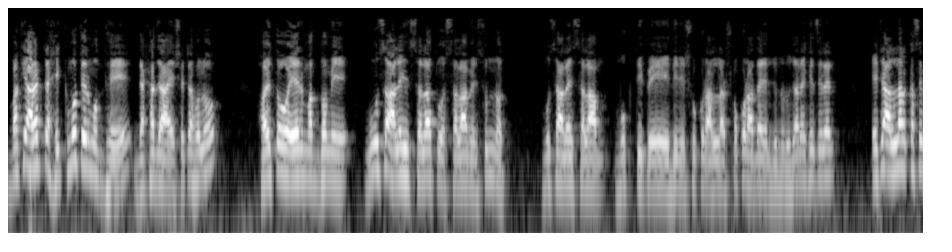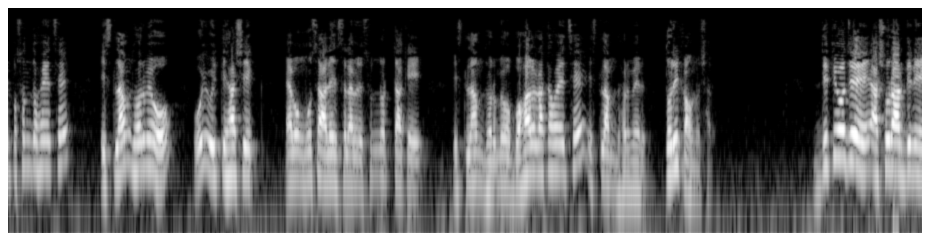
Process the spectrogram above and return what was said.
বাকি আরেকটা হেকমতের মধ্যে দেখা যায়, সেটা হলো, হয়তো এর মাধ্যমে মুসা আলহিসাল্লামের সুন্নত, মুসা আলাহিসাল্লাম মুক্তি পেয়ে এদিনে শুকুর, আল্লাহর শকর আদায়ের জন্য রোজা রেখেছিলেন। এটা আল্লাহর কাছে পছন্দ হয়েছে। ইসলাম ধর্মেও ওই ঐতিহাসিক এবং মুসা আলহিসাল্লামের সুন্নতটাকে ইসলাম ধর্মেও বহাল রাখা হয়েছে, ইসলাম ধর্মের তরিকা অনুসারে। দ্বিতীয় যে আশুরার দিনে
